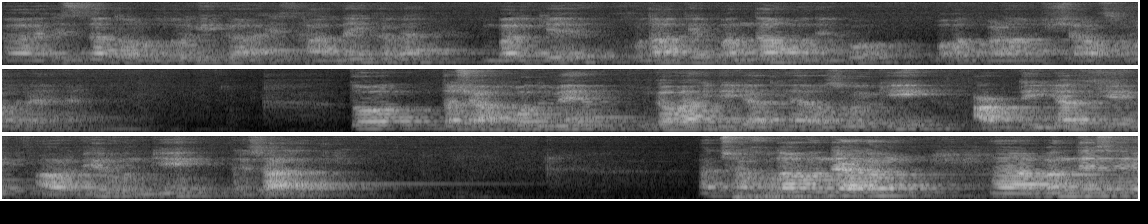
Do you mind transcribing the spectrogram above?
عزت اور بزرگی کا اظہار نہیں کر رہے بلکہ خدا کے بندہ ہونے کو بہت بڑا شرف سمجھ رہے ہیں۔ تو تشہد میں گواہی دی جاتی ہے رسول کی عبدیت کے اور پھر ان کی رسالت کی۔ اچھا خدا بند عالم بندے سے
